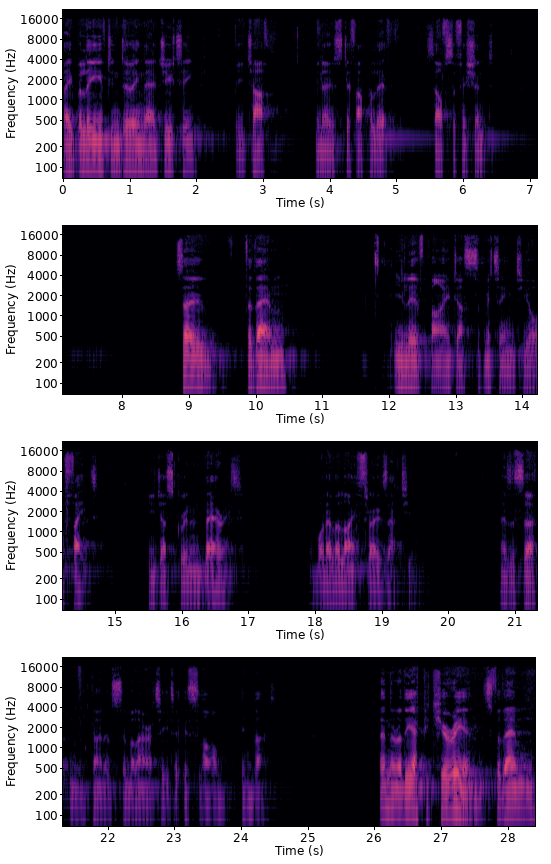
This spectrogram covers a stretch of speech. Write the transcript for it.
They believed in doing their duty, be tough, you know, stiff upper lip, self sufficient. So for them, you live by just submitting to your fate. You just grin and bear it, whatever life throws at you. There's a certain kind of similarity to Islam in that. Then there are the Epicureans. For them,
